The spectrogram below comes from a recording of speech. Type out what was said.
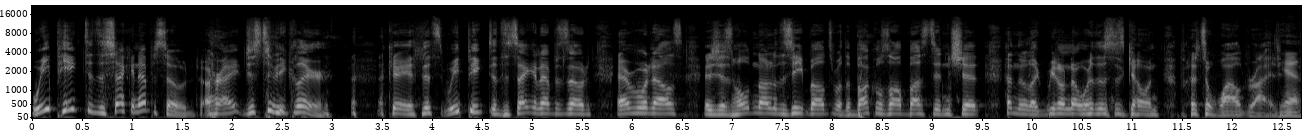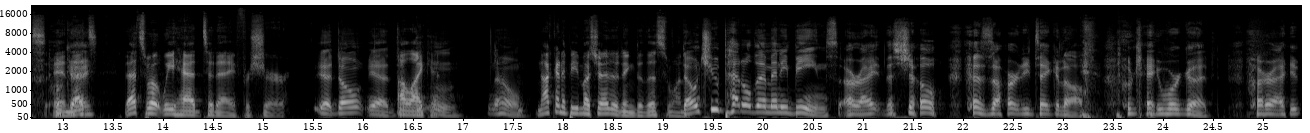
we peaked at the second episode. All right, just to be clear. Okay, this we peaked at the second episode. Everyone else is just holding onto the seatbelts where the buckles all busted and shit, and they're like, "We don't know where this is going, but it's a wild ride." Yes, and that's that's what we had today for sure. yeah. Don't yeah. I like it. No, Not going to be much editing to this one. don't you peddle them any beans. All right, the show has already taken off. Okay, we're good. All right.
